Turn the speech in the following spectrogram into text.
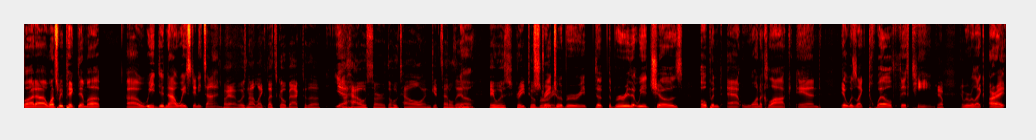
But uh, once we picked them up, uh, we did not waste any time. Oh, yeah. It was not like, let's go back to the, Yeah. the house or the hotel and get settled in. No, It was straight to a brewery. straight to a brewery. the The brewery that we had chose opened at one o'clock, and it was like twelve fifteen. Yep. And we were like, "All right,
